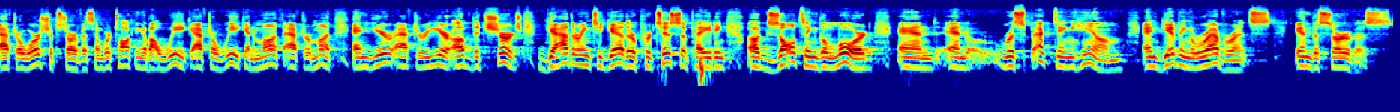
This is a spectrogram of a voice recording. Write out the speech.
after worship service, and we're talking about week after week, and month after month, and year after year of the church gathering together, participating, exalting the Lord, and, and respecting Him, and giving reverence in the service,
